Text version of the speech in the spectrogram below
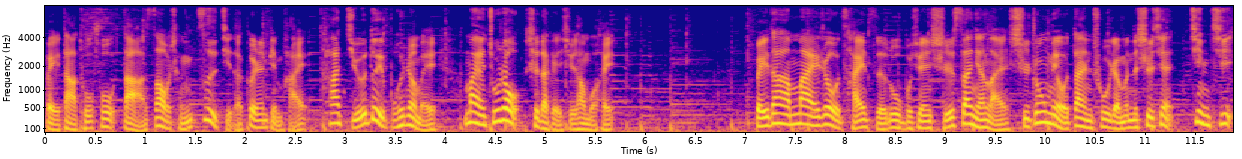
北大屠夫打造成自己的个人品牌。他绝对不会认为卖猪肉是在给学校抹黑。北大卖肉才子陆步轩十三年来始终没有淡出人们的视线，近期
